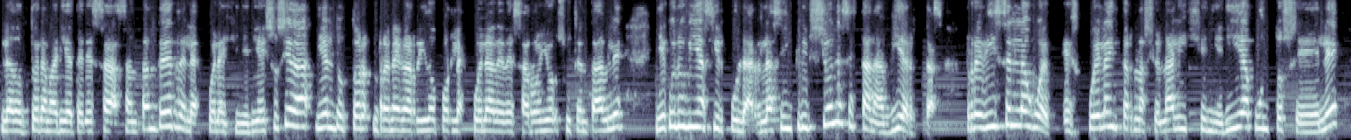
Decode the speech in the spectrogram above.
la doctora María Teresa Santander de la Escuela de Ingeniería y Sociedad y el doctor René Garrido por la Escuela de Desarrollo Sustentable y Economía Circular. Las inscripciones están abiertas. Revisen la web escuelainternacionalingeniería.cl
